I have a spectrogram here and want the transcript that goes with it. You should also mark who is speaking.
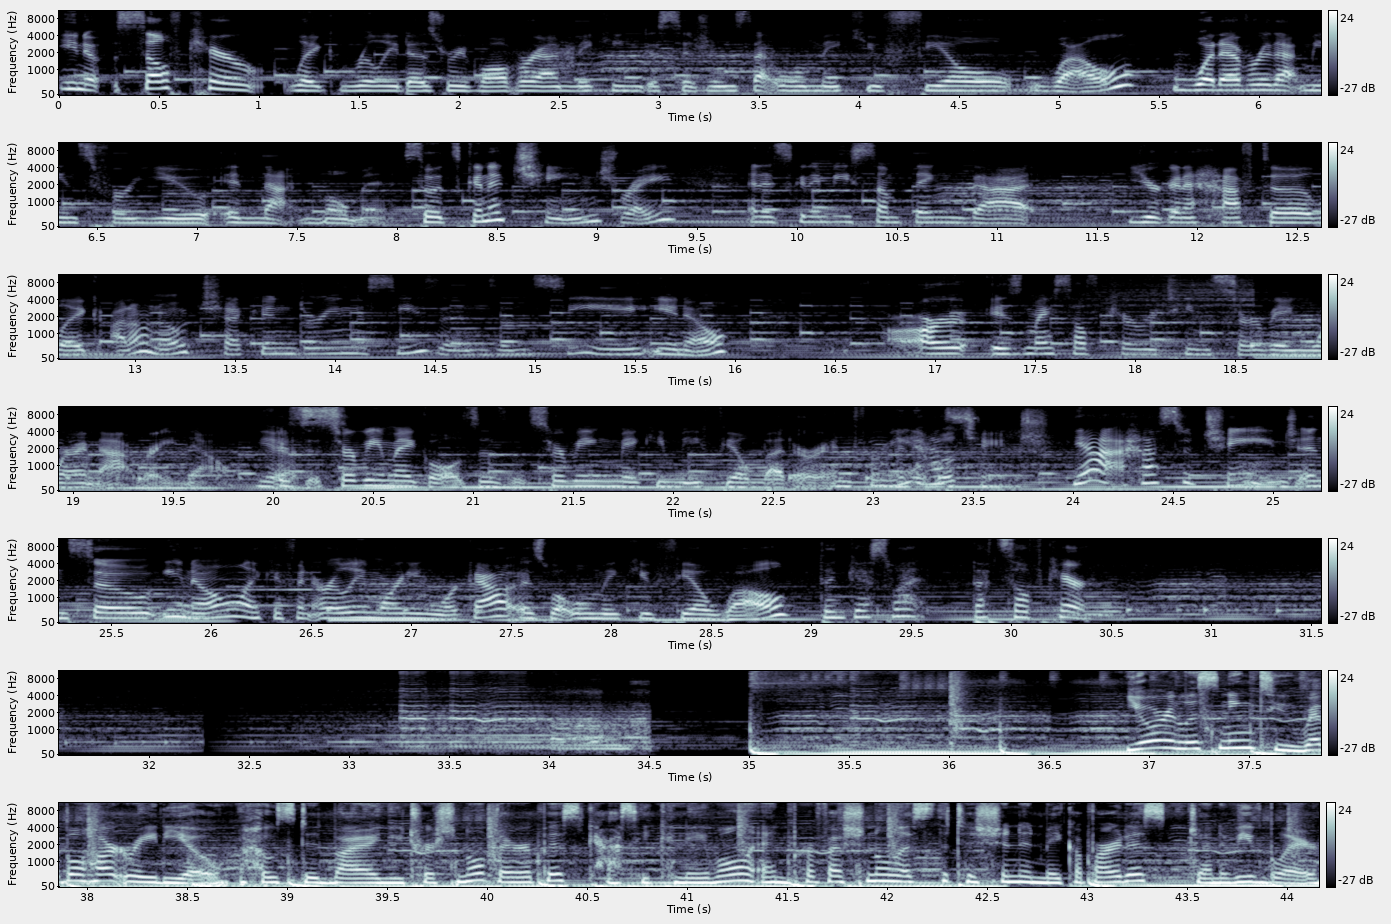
Speaker 1: you know, self care like really does revolve around making decisions that will make you feel well, whatever that means for you in that moment. So it's going to change, right? And it's going to be something that you're going to have to, like, I don't know, check in during the seasons and see, you know, are is my self-care routine serving where I'm at right now?
Speaker 2: Yes.
Speaker 1: Is it serving my goals? Is it serving making me feel better? And for me,
Speaker 2: and it will
Speaker 1: has-
Speaker 2: change.
Speaker 1: yeah, it has to change. And so, you know, like if an early morning workout is what will make you feel well, then guess what? That's self care.
Speaker 3: You're listening to Rebel Heart Radio, hosted by nutritional therapist Cassie Knable and professional esthetician and makeup artist Genevieve Blair.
